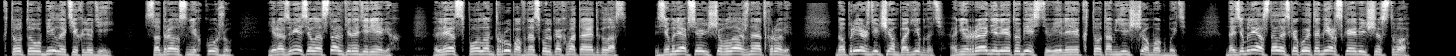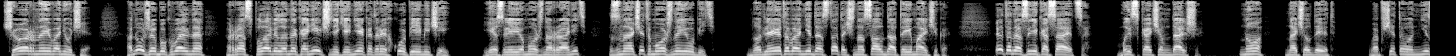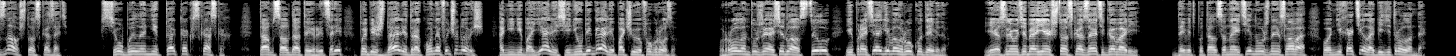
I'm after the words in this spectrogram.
«Кто-то убил этих людей, содрал с них кожу и развесил останки на деревьях. Лес полон трупов, насколько хватает глаз. Земля все еще влажна от крови. Но прежде чем погибнуть, они ранили эту бестию или кто там еще мог быть. На земле осталось какое-то мерзкое вещество, черное и вонючее. Оно же буквально расплавило наконечники некоторых копий мечей. Если ее можно ранить, значит, можно и убить. Но для этого недостаточно солдата и мальчика. Это нас не касается. Мы скачем дальше. Но, — начал Дэвид, Вообще-то он не знал, что сказать. Все было не так, как в сказках. Там солдаты и рыцари побеждали драконов и чудовищ. Они не боялись и не убегали, почуяв угрозу. Роланд уже оседлал Стылу и протягивал руку Дэвиду. «Если у тебя есть что сказать, говори». Дэвид пытался найти нужные слова, он не хотел обидеть Роланда.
